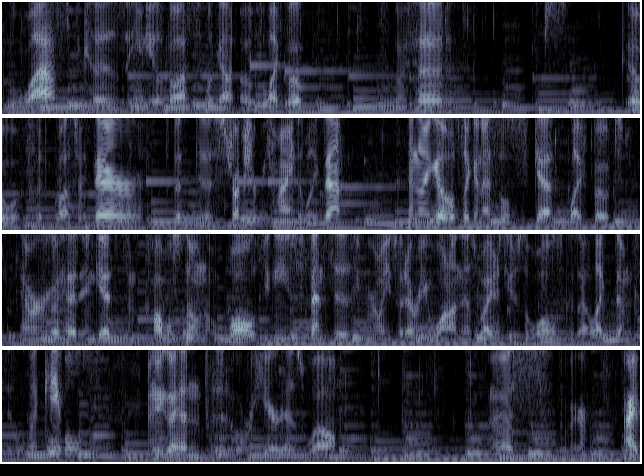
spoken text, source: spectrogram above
glass, because you need a glass to look out of the lifeboat. So go ahead. Oops. Go put glass right there. Put the structure behind it like that. And there you go, looks like a nice little scat lifeboat. And we're gonna go ahead and get some cobblestone walls. You can use fences, you can really use whatever you want on this, but I just use the walls because I like them because they look like cables. I'm gonna go ahead and put it over here as well. This, over here. Alright,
